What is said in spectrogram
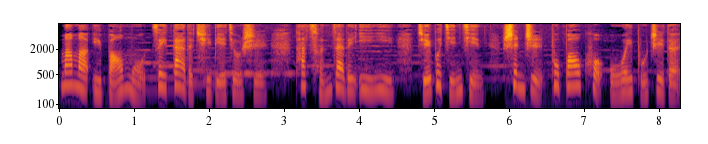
妈妈与保姆最大的区别就是，它存在的意义绝不仅仅，甚至不包括无微不至的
